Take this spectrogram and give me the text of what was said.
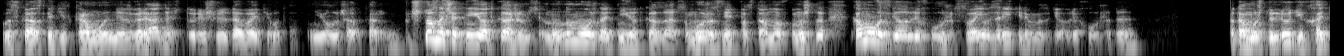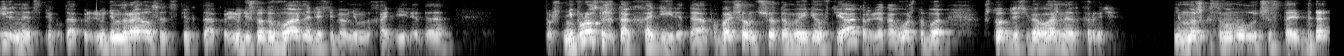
высказывает какие-то крамольные взгляды, что решили, давайте вот от нее лучше откажем. Что значит от нее откажемся? Ну, ну можно от нее отказаться, можно снять постановку. Ну что, кому вы сделали хуже? Своим зрителям вы сделали хуже, да? Потому что люди ходили на этот спектакль, людям нравился этот спектакль, люди что-то важное для себя в нем находили, да. Потому что не просто же так ходили, да, по большому счету мы идем в театр для того, чтобы что-то для себя важное открыть. Немножко самому лучше стать, да,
